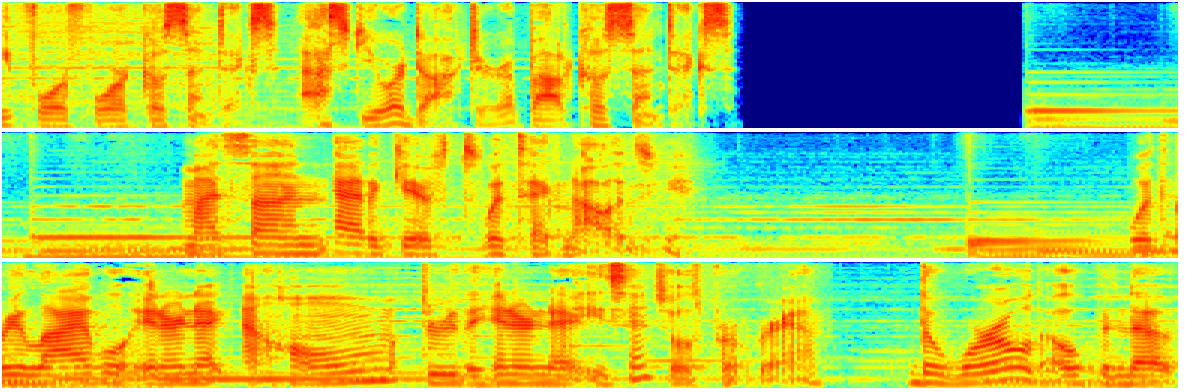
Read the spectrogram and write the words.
844 Cosentyx. Ask your doctor about Cosentyx. My son had a gift with technology. With reliable internet at home through the Internet Essentials program, the world opened up.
